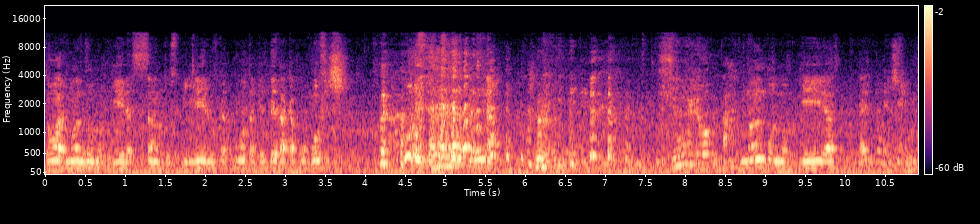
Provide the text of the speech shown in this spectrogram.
Dom Armando Nogueira Santos Pinheiro, que conta que te daqui a pouco fiz. Não. Júlio Armando Nogueira é, é gêmeo.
